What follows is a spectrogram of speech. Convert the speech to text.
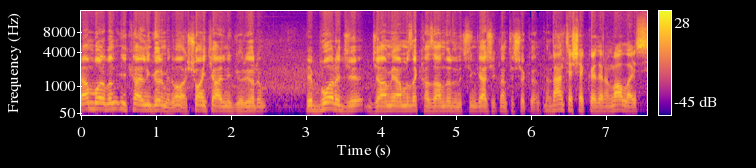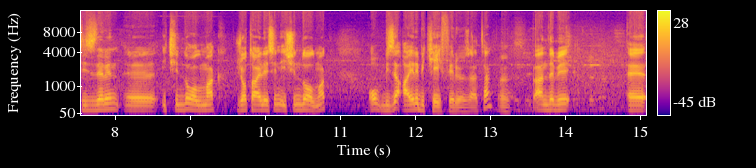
Ben bu arabanın ilk halini görmedim ama şu anki halini görüyorum. Ve bu aracı camiamıza kazandırdığın için gerçekten teşekkür ederim. kardeşim. Ben teşekkür ederim. Vallahi sizlerin e, içinde olmak, Jot ailesinin içinde olmak o bize ayrı bir keyif veriyor zaten. Evet. Ben de bir e,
